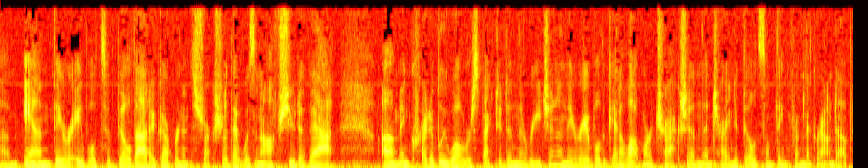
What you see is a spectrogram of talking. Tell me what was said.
Um, and they were able to build out a governance structure that was an offshoot of that, um, incredibly well respected in the region, and they were able to get a lot more traction than trying to build something from the ground up.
